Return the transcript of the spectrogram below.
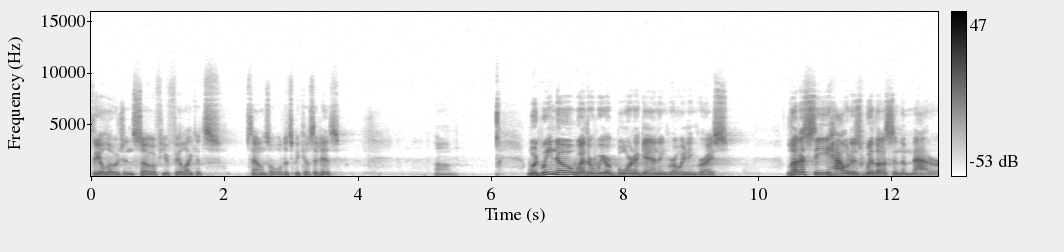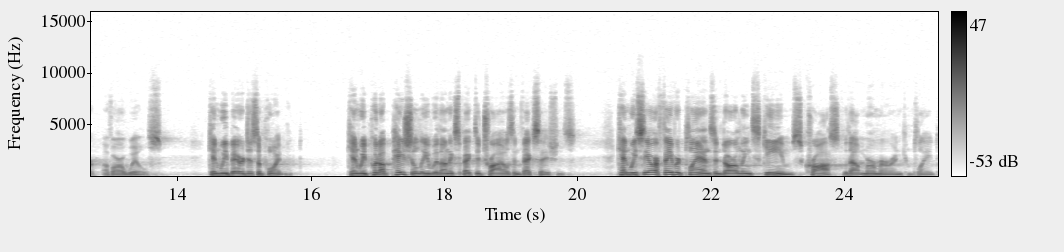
theologian, so if you feel like it sounds old, it's because it is. Um, would we know whether we are born again and growing in grace? Let us see how it is with us in the matter of our wills. Can we bear disappointment? Can we put up patiently with unexpected trials and vexations? Can we see our favorite plans and darling schemes crossed without murmur and complaint?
